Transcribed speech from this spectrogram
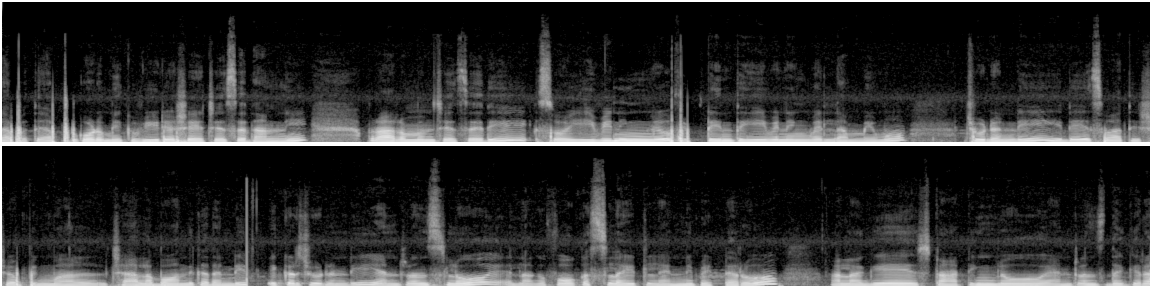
లేకపోతే అప్పుడు కూడా మీకు వీడియో షేర్ చేసేదాన్ని ప్రారంభం చేసేది. సో ఈవినింగ్ ఫిఫ్టీన్త్ ఈవినింగ్ వెళ్ళాం మేము. చూడండి ఇదే స్వాతి షాపింగ్ మాల్. చాలా బాగుంది కదండి. ఇక్కడ చూడండి ఎంట్రన్స్లో ఇలాగ ఫోకస్ లైట్లు అన్నీ పెట్టారు. అలాగే స్టార్టింగ్లో ఎంట్రన్స్ దగ్గర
